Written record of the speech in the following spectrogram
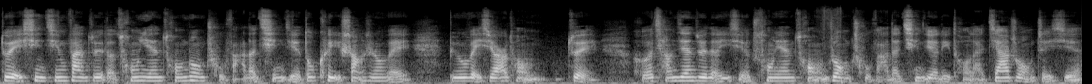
对性侵犯罪的从严从重处罚的情节，都可以上升为，比如猥亵儿童罪和强奸罪的一些从严从重处罚的情节里头来加重这些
